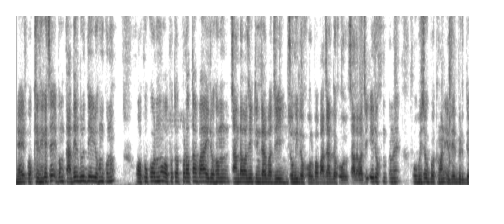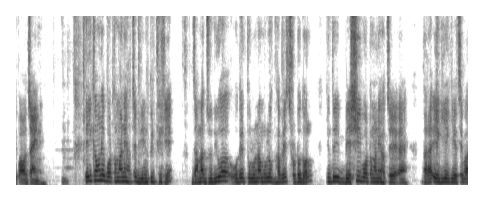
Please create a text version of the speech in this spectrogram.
ন্যায়ের পক্ষে থেকেছে এবং তাদের বিরুদ্ধে এরকম কোনো অপকর্ম, অপতৎপরতা বা এরকম চাঁদাবাজি, টিন্ডারবাজি, জমি দখল বা বাজার দখল, চাঁদাবাজি এইরকম কোনো অভিযোগ বর্তমানে এদের বিরুদ্ধে পাওয়া যায়নি। এই কারণে বর্তমানে হচ্ছে বিএনপির থেকে জামাত যদিও ওদের তুলনামূলকভাবে ছোট দল, কিন্তু বেশি বর্তমানে হচ্ছে তারা এগিয়ে গিয়েছে বা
